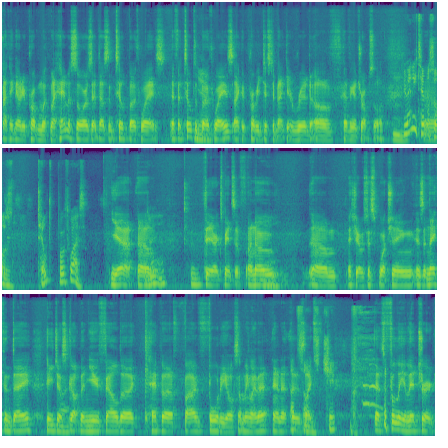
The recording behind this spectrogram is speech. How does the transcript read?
I think the only problem with my hammer saw is it doesn't tilt both ways. If it tilted Yeah. both ways, I could probably just about get rid of having a drop saw. Do any table saws tilt both ways? Yeah, um, yeah. they're expensive. I know. Um, actually, I was just watching. Is it Nathan Day? He just Right. got the new Felder Kappa 540 or something like that, and it That is like sounds cheap. It's fully electric,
